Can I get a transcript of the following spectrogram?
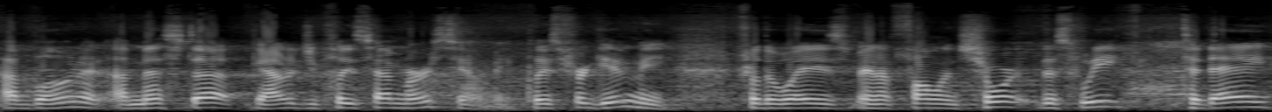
I've blown it. I've messed up. God, would you please have mercy on me? Please forgive me for the ways, man, I've fallen short this week, today,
